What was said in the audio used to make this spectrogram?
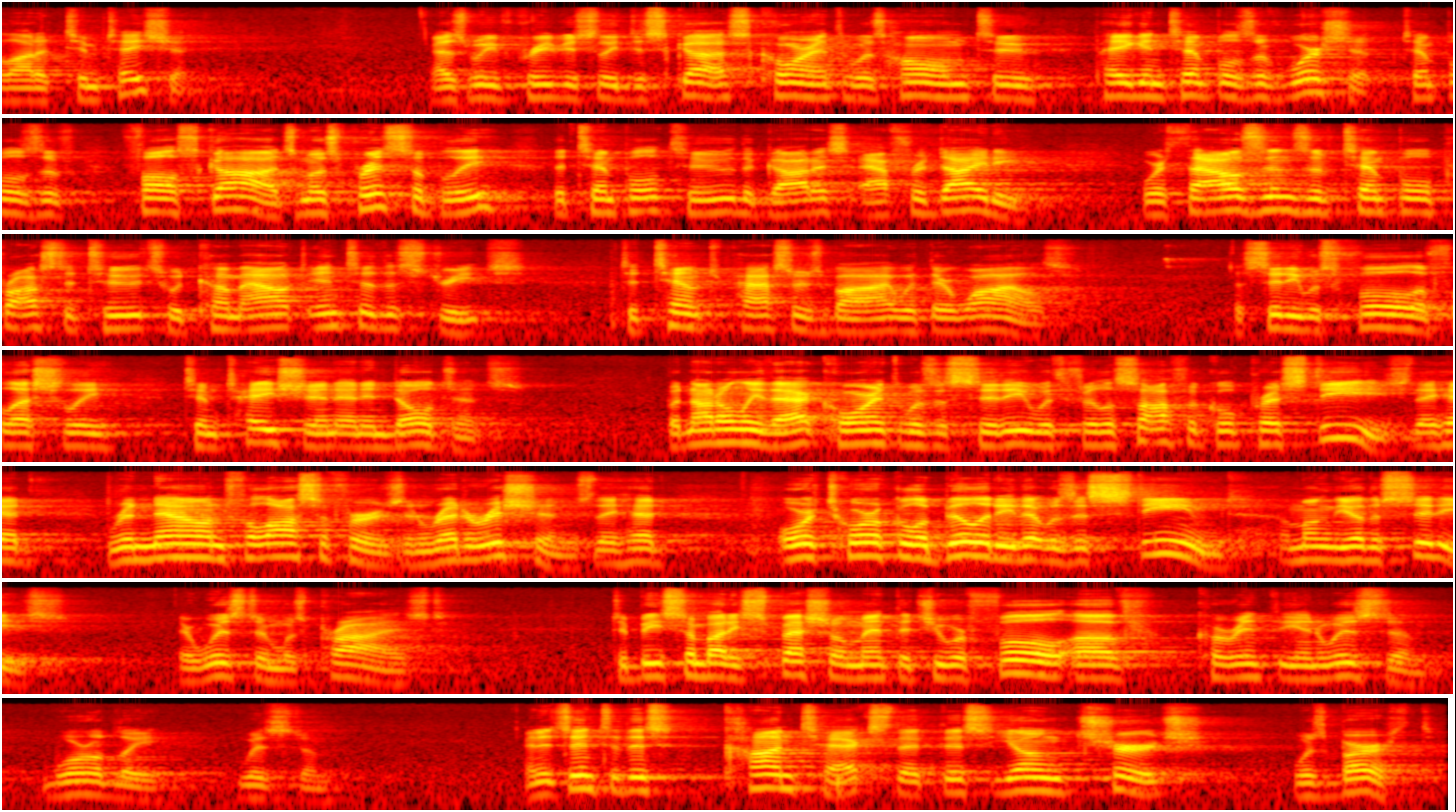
a lot of temptation. As we've previously discussed, Corinth was home to pagan temples of worship, temples of false gods, most principally the temple to the goddess Aphrodite, where thousands of temple prostitutes would come out into the streets to tempt passersby with their wiles. The city was full of fleshly temptation and indulgence. But not only that, Corinth was a city with philosophical prestige. They had renowned philosophers and rhetoricians. They had oratorical ability that was esteemed among the other cities. Their wisdom was prized. To be somebody special meant that you were full of Corinthian wisdom, worldly wisdom. And it's into this context that this young church was birthed.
